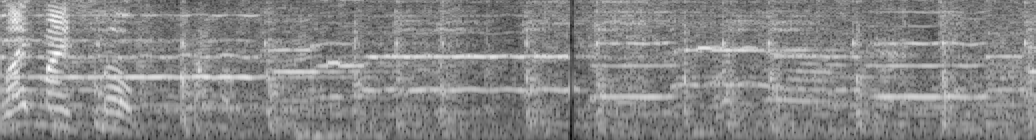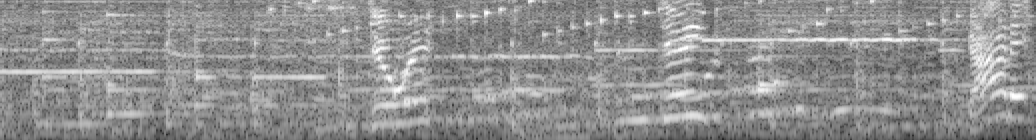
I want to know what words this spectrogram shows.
Light my smoke. Do it. Ding. Got it.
